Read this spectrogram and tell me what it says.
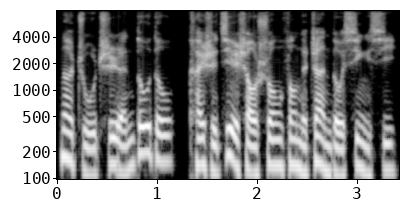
那主持人兜兜开始介绍双方的战斗信息，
